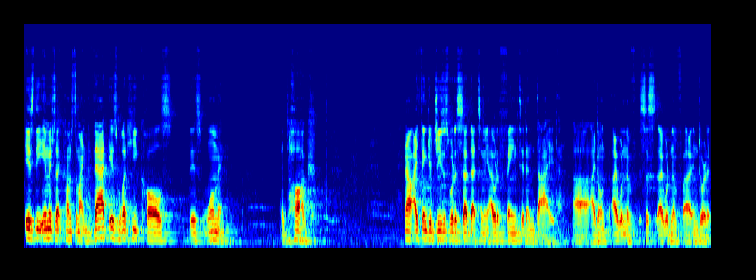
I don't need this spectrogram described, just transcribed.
is the image that comes to mind. That is what he calls this woman a dog. Now, I think if Jesus would have said that to me, I would have fainted and died. Uh, I don't. I wouldn't have. I wouldn't have uh, endured it.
